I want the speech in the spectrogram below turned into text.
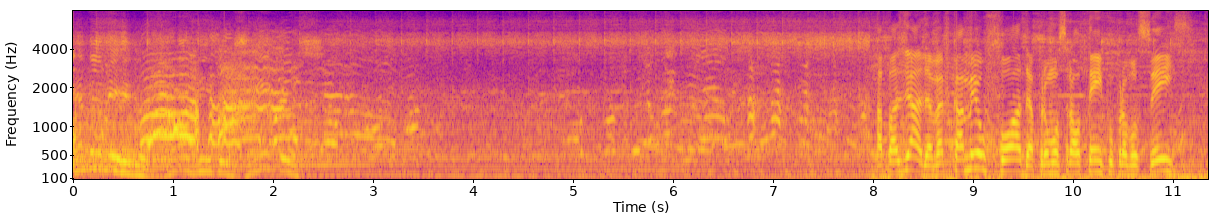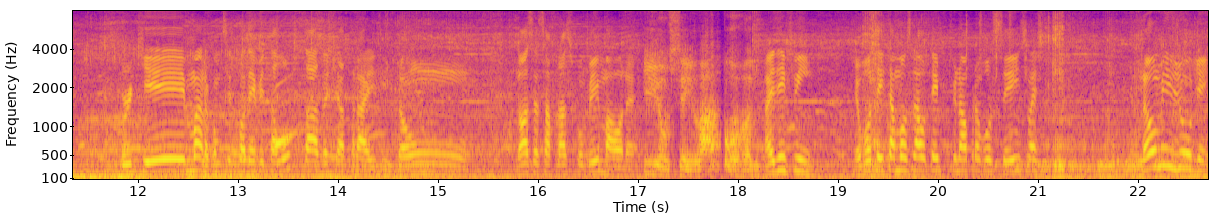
É, meu amigo. 9,200. Rapaziada, vai ficar meio foda pra eu mostrar o tempo pra vocês. Porque, mano, como vocês podem ver, tá lotado aqui atrás. Então. Nossa, essa frase ficou bem mal, né? E eu sei lá, porra. Mas enfim, eu vou tentar mostrar o tempo final pra vocês, mas não me julguem.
